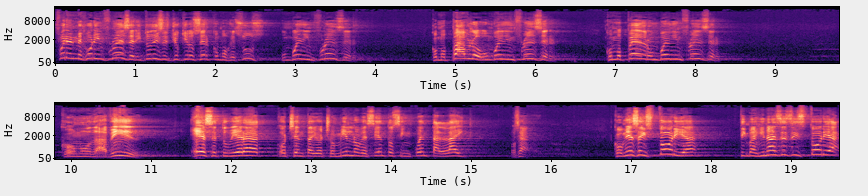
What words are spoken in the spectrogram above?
Fuera el mejor influencer y tú dices, yo quiero ser como Jesús, un buen influencer. Como Pablo, un buen influencer. Como Pedro, un buen influencer. Como David, ese tuviera 88.950 likes. O sea, con esa historia, ¿te imaginas esa historia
